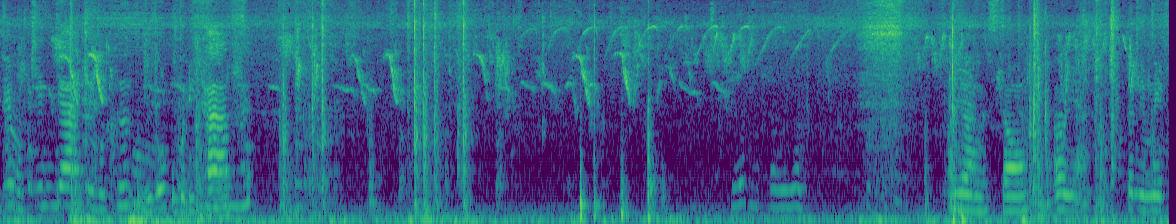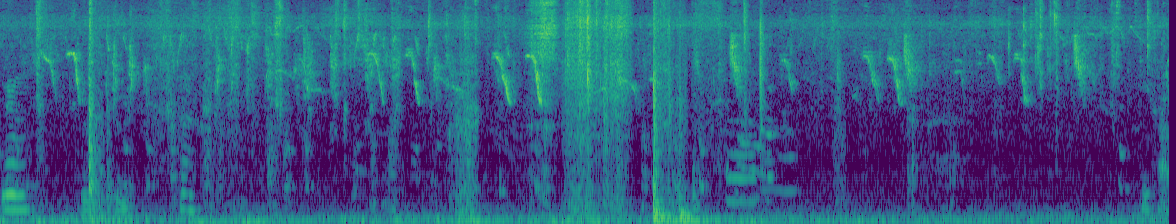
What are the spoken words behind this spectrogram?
เดี๋ยวกินยาเดี๋ยวคือลู กบริการนะเอาอย่างละสองเอาอย่างเป็นอีกเม็ดหนึ่งกินข้าว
